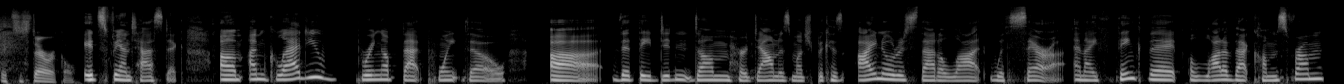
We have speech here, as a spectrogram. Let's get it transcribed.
it's hysterical It's fantastic. Um, I'm glad you bring up that point though, uh, that they didn't dumb her down as much because I noticed that a lot with Sarah. And I think that a lot of that comes from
